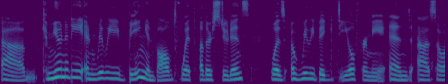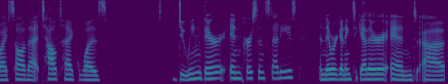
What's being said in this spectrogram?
um, community and really being involved with other students was a really big deal for me. And uh, so I saw that Taltech was doing their in person studies and they were getting together and uh,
